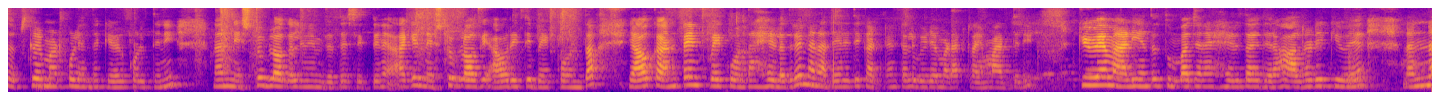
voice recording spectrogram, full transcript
ಸಬ್ಸ್ಕ್ರೈಬ್ ಮಾಡ್ಕೊಳ್ಳಿ ಅಂತ ಕೇಳ್ಕೊಳ್ತೀನಿ. ನಾನು ನೆಕ್ಸ್ಟ್ ಬ್ಲಾಗಲ್ಲಿ ನಿಮ್ಮ ಜೊತೆ ಸಿಗ್ತೀನಿ. ಹಾಗೆ ನೆಕ್ಸ್ಟ್ ಬ್ಲಾಗ್ ಯಾವ ರೀತಿ ಬೇಕು ಅಂತ, ಯಾವ ಕಂಟೆಂಟ್ ಬೇಕು ಅಂತ ಹೇಳಿದ್ರೆ ನಾನು ಅದೇ ರೀತಿ ಕಂಟೆಂಟಲ್ಲಿ ವಿಡಿಯೋ ಮಾಡೋಕ್ಕೆ ಟ್ರೈ ಮಾಡ್ತೀನಿ. ಕ್ಯೂ ಎ ಮಾಡಿ ಅಂತ ತುಂಬ ಜನ ಹೇಳ್ತಾ ಇದ್ದೀರಾ. ಆಲ್ರೆಡಿ ಕ್ಯೂ ಎ ನನ್ನ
